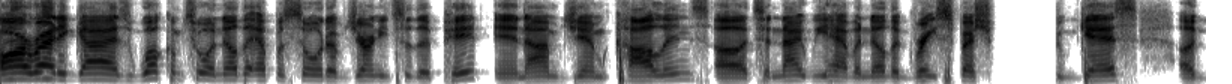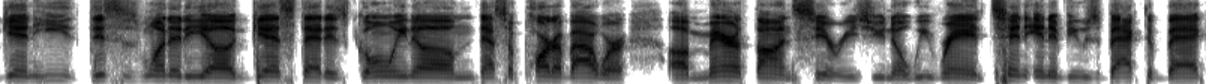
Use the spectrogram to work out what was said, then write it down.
Alrighty, guys, welcome to another episode of Journey to the Pit, and I'm Jim Collins. Uh, tonight we have another great special guest. Again, he this is one of the uh, guests that is going. Um, that's a part of our uh, marathon series. You know, we ran ten interviews back to back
